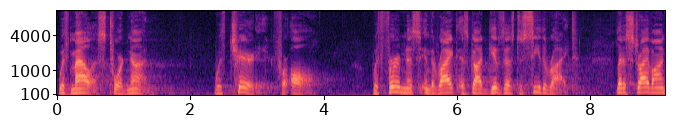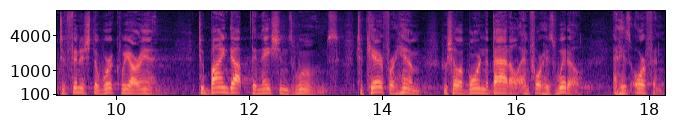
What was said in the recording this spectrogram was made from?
With malice toward none, with charity for all, with firmness in the right as God gives us to see the right let us strive on to finish the work we are in, to bind up the nation's wounds, to care for him who shall have borne the battle, and for his widow and his orphan,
